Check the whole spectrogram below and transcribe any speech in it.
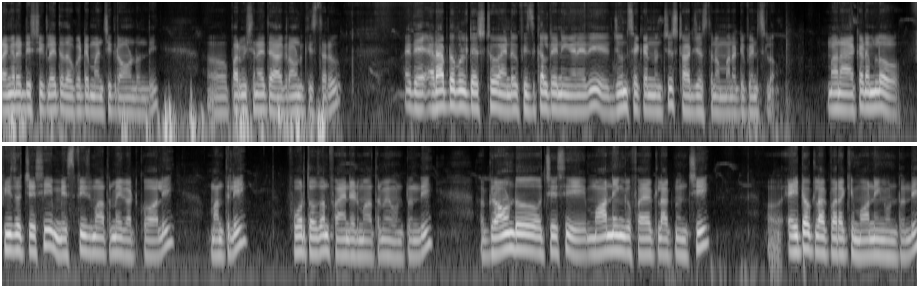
రంగారెడ్డి డిస్టిక్లో అయితే అది ఒకటే మంచి గ్రౌండ్ ఉంది. పర్మిషన్ అయితే ఆ గ్రౌండ్కి ఇస్తారు. అయితే adaptable test and physical training అనేది జూన్ సెకండ్ నుంచి స్టార్ట్ చేస్తున్నాం మన డిఫెన్స్లో మన అకాడమీలో ఫీజు వచ్చేసి మెస్ ఫీజు మాత్రమే కట్టుకోవాలి monthly four thousand five hundred మాత్రమే ఉంటుంది. గ్రౌండ్ వచ్చేసి మార్నింగ్ ఫైవ్ ఓ క్లాక్ నుంచి ఎయిట్ ఓ క్లాక్ వరకు మార్నింగ్ ఉంటుంది.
